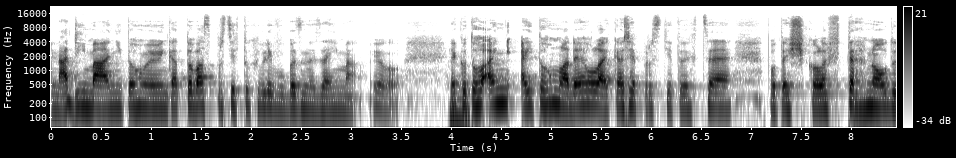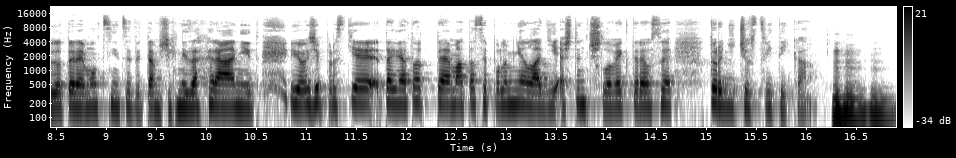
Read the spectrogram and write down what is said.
nadýmání toho miminka, to vás prostě v tu chvíli vůbec nezajímá. Jo. Jako toho, ani, ani toho mladého lékaře prostě to chce po té škole vtrhnout do té nemocnice, ty tam všichni zachránit. Jo, že prostě tady na ta témata se podle mě ladí až ten člověk, kterého se to rodičovství týká. Mm-hmm.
